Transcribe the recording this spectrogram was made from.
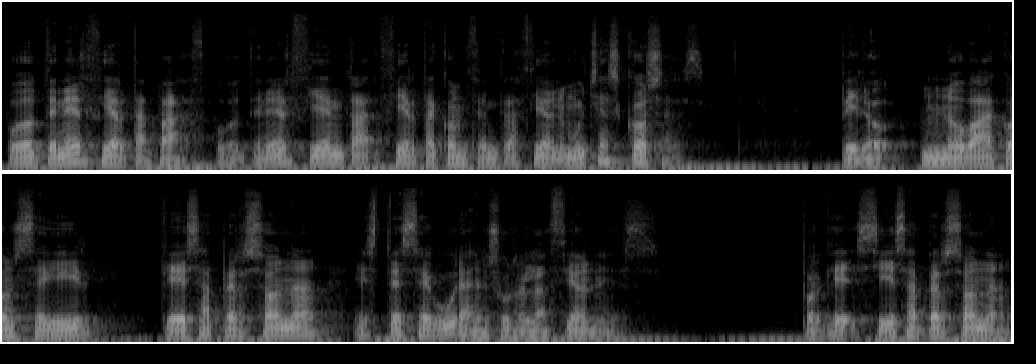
puedo tener cierta paz, puedo tener cierta, cierta concentración, muchas cosas, pero no va a conseguir que esa persona esté segura en sus relaciones. Porque si esa persona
